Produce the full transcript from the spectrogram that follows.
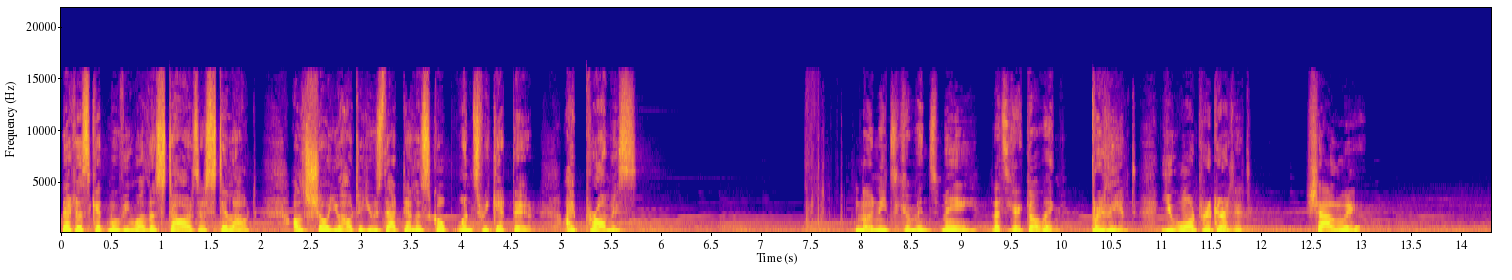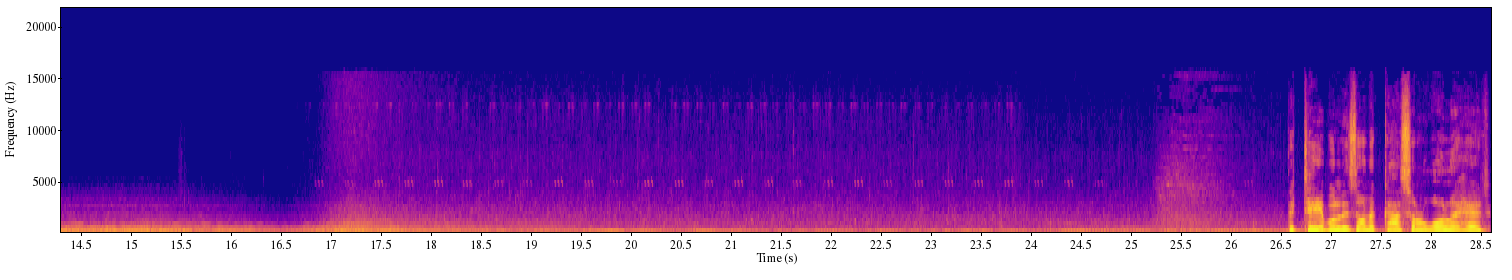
Let us get moving while the stars are still out. I'll show you how to use that telescope once we get there. I promise. No need to convince me. Let's get going. Brilliant. You won't regret it. Shall we? The table is on a castle wall ahead.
